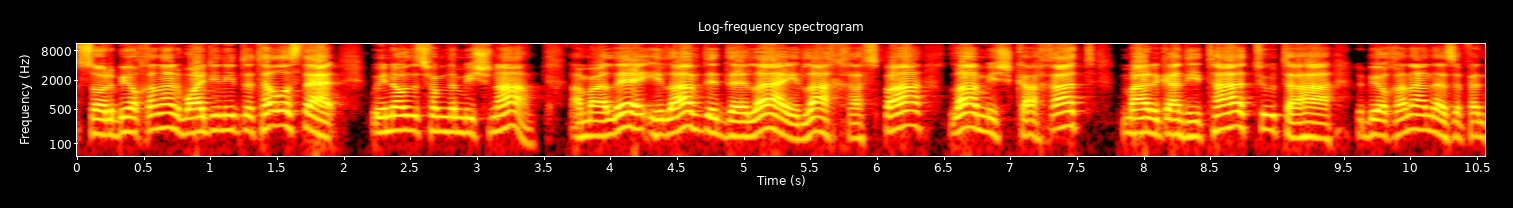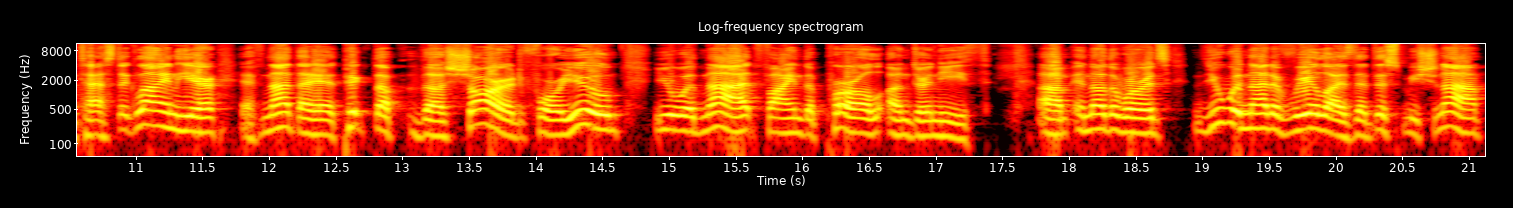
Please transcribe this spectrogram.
So to Yochanan, why do you need to tell us that? We know this from the Mishnah. Amarle ilavde delay la chaspa la mishkachat marganita tutaha. Rabbi Yochanan has a fantastic line here. If not that I had picked up the shard for you, you would not find the pearl underneath. Um, in other words, you would not have realized that this Mishnah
